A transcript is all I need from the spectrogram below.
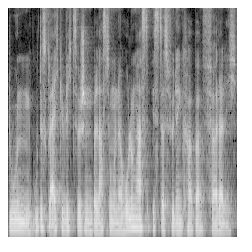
du ein gutes Gleichgewicht zwischen Belastung und Erholung hast, ist das für den Körper förderlich.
